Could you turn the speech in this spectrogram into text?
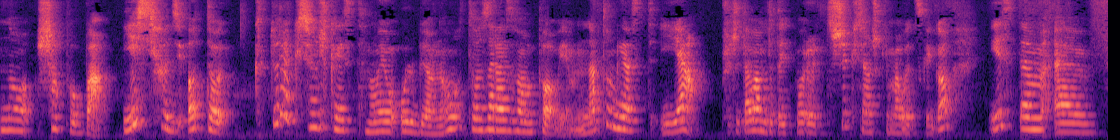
No, szapoba. Jeśli chodzi o to, która książka jest moją ulubioną, to zaraz Wam powiem. Natomiast ja przeczytałam do tej pory trzy książki Małeckiego. Jestem e, w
